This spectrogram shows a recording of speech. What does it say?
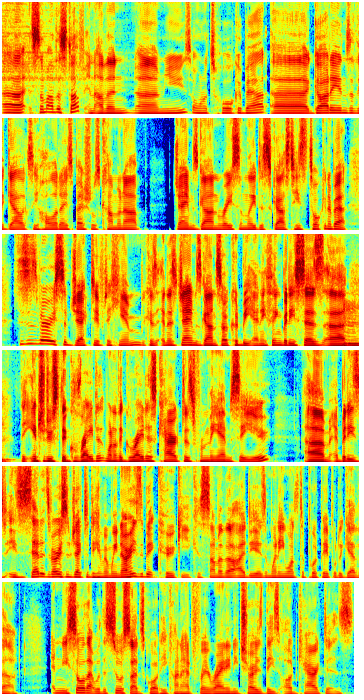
Uh, some other stuff in other um, news I want to talk about. Uh, Guardians of the Galaxy holiday specials coming up. James Gunn recently discussed. He's talking about this is very subjective to him because, and it's James Gunn, so it could be anything. But he says uh, they introduced the greatest, one of the greatest characters from the MCU. Um, but he's he's said it's very subjective to him, and we know he's a bit kooky because some of the ideas and when he wants to put people together, and you saw that with the Suicide Squad, he kind of had free reign and he chose these odd characters.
